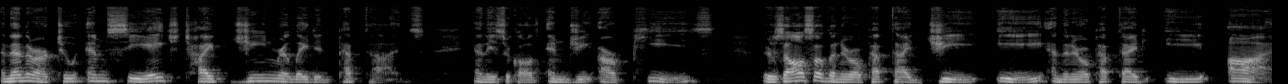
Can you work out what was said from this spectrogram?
And then there are two MCH type gene related peptides, and these are called MGRPs. There's also the neuropeptide GE and the neuropeptide EI,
